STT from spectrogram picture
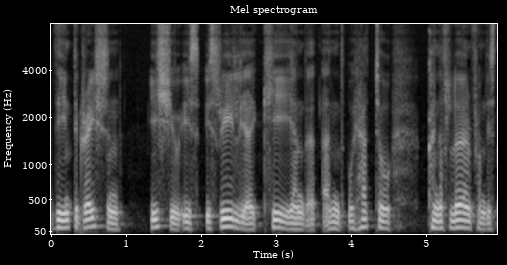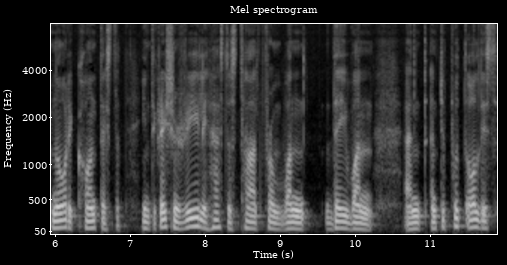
the integration issue is, is really a key. And, uh, and we had to kind of learn from this Nordic context that integration really has to start from one day one and, and to put all these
